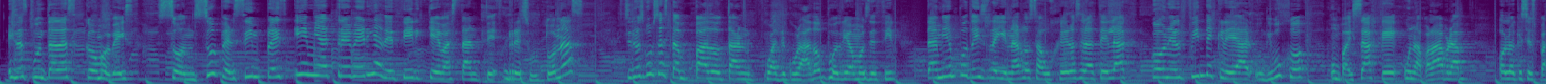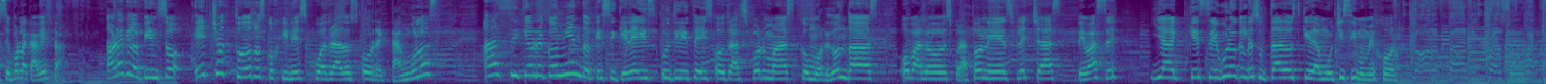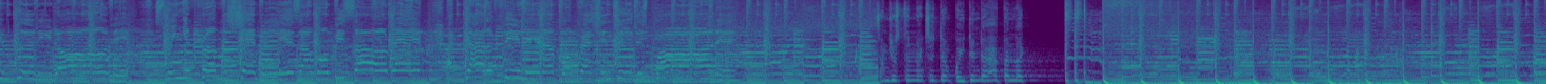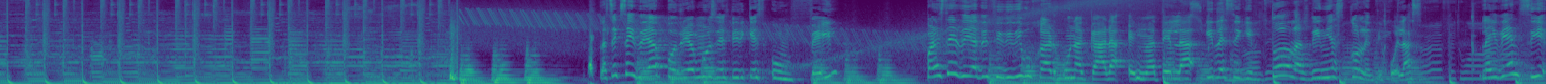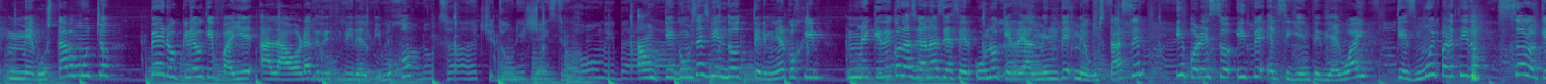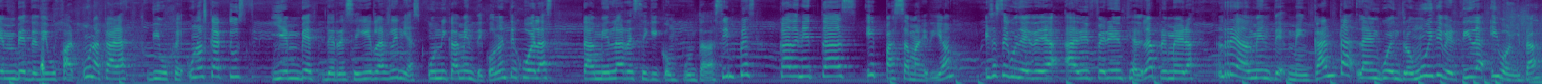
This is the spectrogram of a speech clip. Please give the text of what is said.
Esas puntadas, como veis, son súper simples y me atrevería a decir que bastante resultonas. Si nos gusta estampado tan cuadriculado, podríamos decir también podéis rellenar los agujeros de la tela con el fin de crear un dibujo, un paisaje, una palabra o lo que se os pase por la cabeza. Ahora que lo pienso, he hecho todos los cojines cuadrados o rectángulos, así que os recomiendo que si queréis utilicéis otras formas como redondas, óvalos, corazones, flechas, de base, ya que seguro que el resultado os queda muchísimo mejor. La sexta idea podríamos decir que es un fail. Para esta idea decidí dibujar una cara en una tela y reseguir todas las líneas con lentejuelas. La idea en sí me gustaba mucho, pero creo que fallé a la hora de decidir el dibujo. Aunque como estáis viendo terminé el cojín, me quedé con las ganas de hacer uno que realmente me gustase y por eso hice el siguiente DIY que es muy parecido, solo que en vez de dibujar una cara, dibujé unos cactus y en vez de reseguir las líneas únicamente con lentejuelas, también las reseguí con puntadas simples, cadenetas y pasamanería. Esa segunda idea, a diferencia de la primera, realmente me encanta, la encuentro muy divertida y bonita.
